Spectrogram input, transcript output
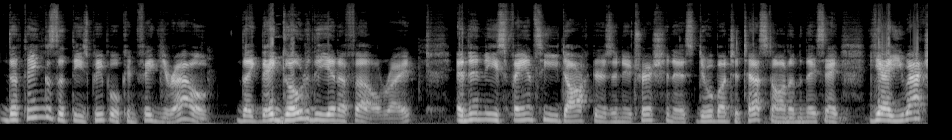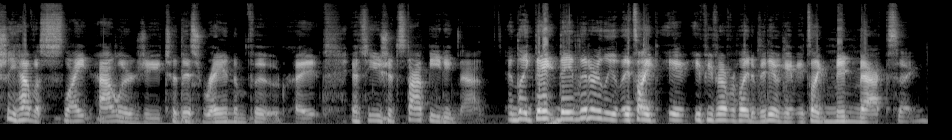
the things that these people can figure out. Like they go to the NFL, right? And then these fancy doctors and nutritionists do a bunch of tests on them and they say, "Yeah, you actually have a slight allergy to this random food, right? And so you should stop eating that." And like they they literally it's like if you've ever played a video game it's like min maxing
